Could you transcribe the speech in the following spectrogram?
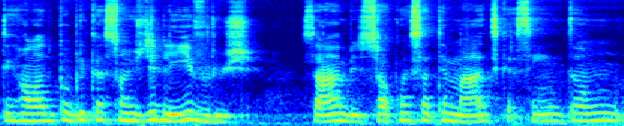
tem rolado publicações de livros, sabe, só com essa temática, assim, então,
